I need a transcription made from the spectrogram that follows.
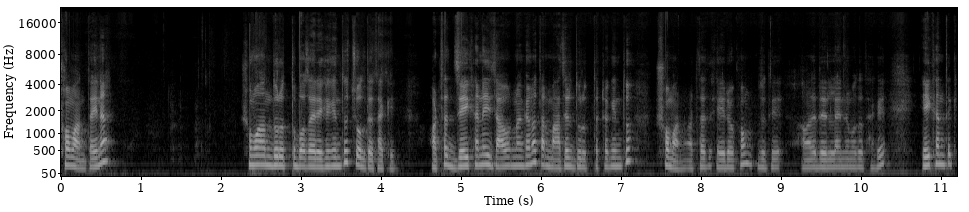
সমান, তাই না? সমান দূরত্ব বজায় রেখে কিন্তু চলতে থাকে। অর্থাৎ যেইখানেই যাও না কেন তার মাঝের দূরত্বটা কিন্তু সমান। অর্থাৎ এইরকম যদি আমাদের রেল লাইনের মতো থাকে, এইখান থেকে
